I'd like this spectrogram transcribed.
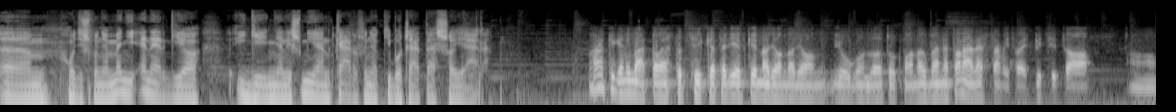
um, hogy is mondjam, mennyi energia igényel és milyen károsanyag kibocsátással jár? Hát igen, imádtam ezt a cikket, egyébként nagyon-nagyon jó gondolatok vannak benne. Talán leszámítva egy picit a, a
